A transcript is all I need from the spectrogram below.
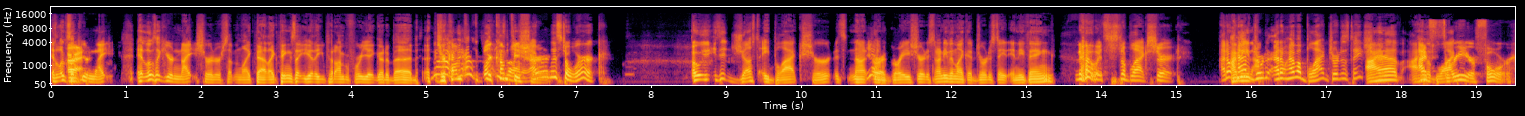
it looks All like right. your night. It looks like your night shirt or something like that. Like things that you that you put on before you go to bed. Your com- your comfy it. I wear this to work. Oh, is it just a black shirt? It's not, Yeah. or a gray shirt. It's not even like a Georgia State anything. No, it's just a black shirt. I don't I have mean, I- I don't have a black Georgia State shirt. I have, I I have, have a black, three or four.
